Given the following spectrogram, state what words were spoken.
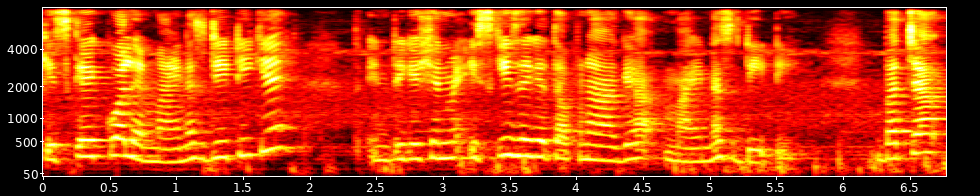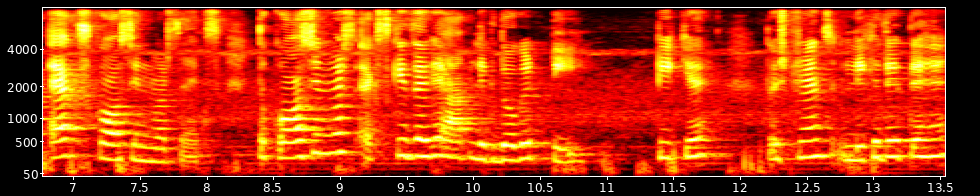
किसके इक्वल है? माइनस डी टी के। तो इंटीग्रेशन में इसकी जगह तो अपना आ गया माइनस डी टी बचा एक्स कॉस इनवर्स एक्स तो कॉस इनवर्स एक्स की जगह आप लिख दोगे टी ठीक है? तो स्टूडेंट्स लिख देते हैं।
